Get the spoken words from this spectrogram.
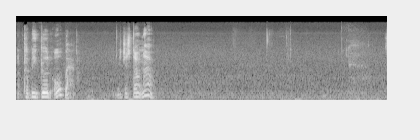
it could be good or bad. You just don't know. There's a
